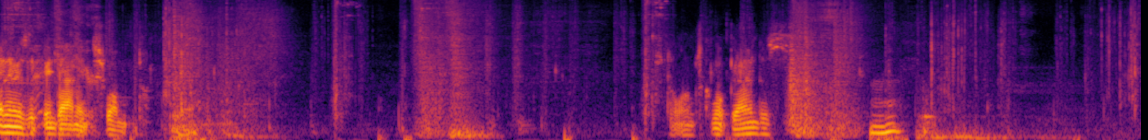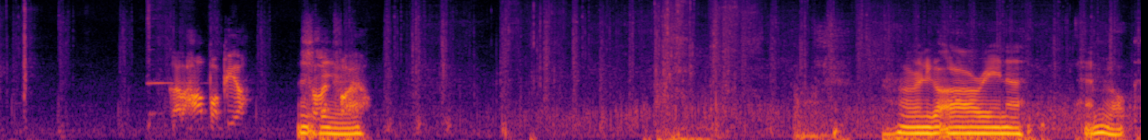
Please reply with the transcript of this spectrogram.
Enemies have been down in the swamp. Yeah. Just don't want them to come up behind us. Uh-huh. Gotta hop up here. Don't Select anyone. fire. I've only got R in a Hemlok.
